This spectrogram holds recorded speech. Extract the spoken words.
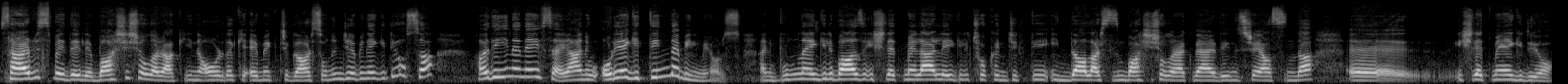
servis bedeli bahşiş olarak yine oradaki emekçi garsonun cebine gidiyorsa hadi yine neyse yani oraya gittiğini de bilmiyoruz. Hani bununla ilgili bazı işletmelerle ilgili çok hani ciddi iddialar sizin bahşiş olarak verdiğiniz şey aslında e, işletmeye gidiyor.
